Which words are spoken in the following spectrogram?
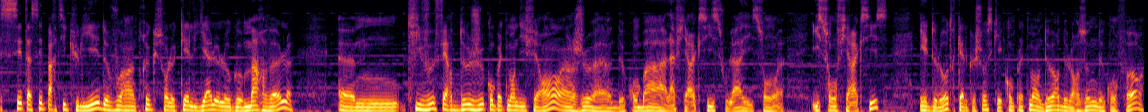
c'est assez particulier de voir un truc sur lequel il y a le logo Marvel euh, qui veut faire deux jeux complètement différents, un jeu euh, de combat à la Firaxis où là ils sont, euh, ils sont Firaxis, et de l'autre quelque chose qui est complètement en dehors de leur zone de confort,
